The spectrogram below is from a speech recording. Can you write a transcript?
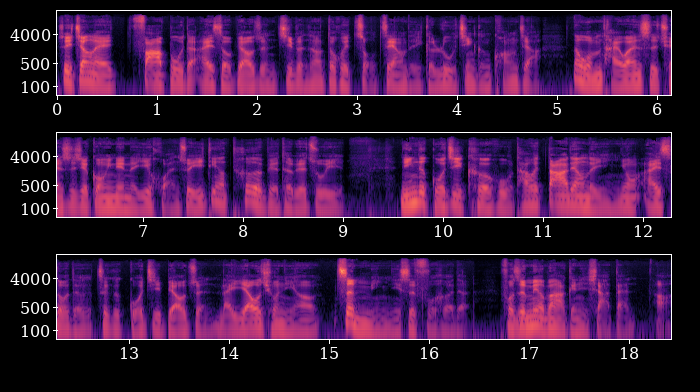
所以将来发布的 ISO 标准基本上都会走这样的一个路径跟框架。那我们台湾是全世界供应链的一环，所以一定要特别特别注意，您的国际客户他会大量的引用 ISO 的这个国际标准来要求你要证明你是符合的，否则没有办法跟你下单啊。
